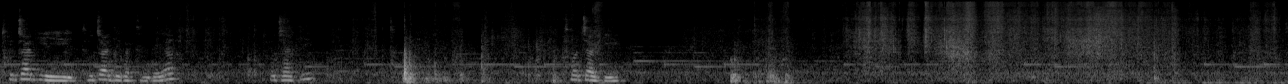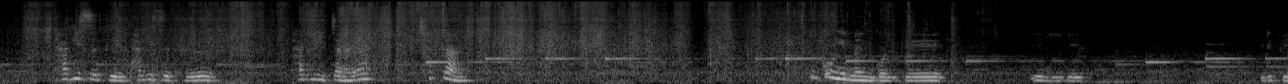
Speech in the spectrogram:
도자기 도자기 같은데요? 도자기 도자기 다기스트 다기스트 닭이 있잖아요. 찻잔. 뚜껑 있는 거 이게 이게, 이게 이렇게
